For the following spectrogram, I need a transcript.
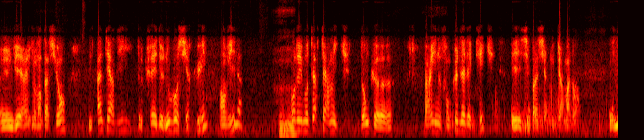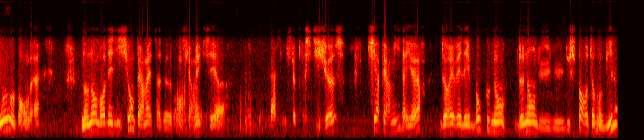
une vieille réglementation interdit de créer de nouveaux circuits en ville pour les moteurs thermiques. Donc euh, Paris ne font que de l'électrique et c'est pas un circuit permanent. Et nous, bon, ben, nos nombres d'éditions permettent de confirmer que c'est euh, une affiche prestigieuse qui a permis d'ailleurs de révéler beaucoup de noms, de noms du, du- du sport automobile,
